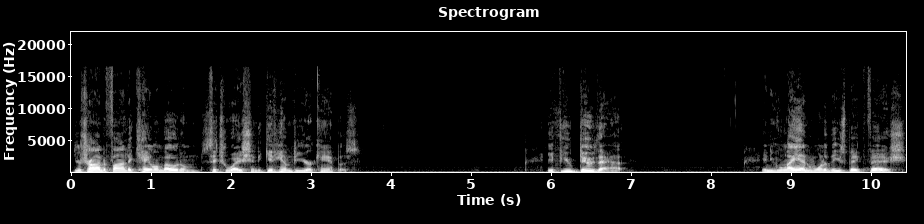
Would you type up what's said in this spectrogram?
You're trying to find a Caleb Odom situation to get him to your campus. If you do that and you land one of these big fish,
